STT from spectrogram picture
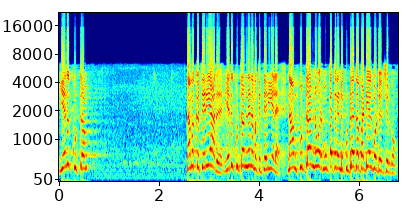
எது குற்றம்? நமக்கு தெரியாது. எது குற்றம்னு நமக்கு தெரியல. நாம் குற்றம்னு ஒரு 32 ரெண்டு குற்றத்தை பட்டியல் போட்டு வச்சிருக்கோம்.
